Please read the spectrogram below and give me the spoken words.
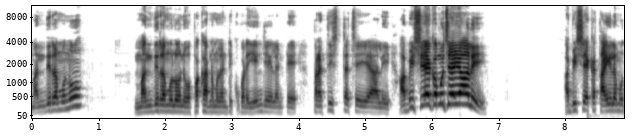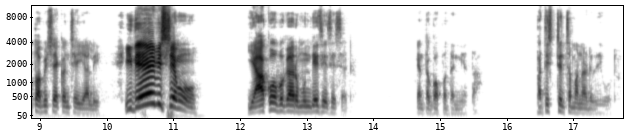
మందిరమును మందిరములోని ఉపకరణములంటికి కూడా ఏం చేయాలంటే ప్రతిష్ఠ చేయాలి. అభిషేకము చేయాలి. అభిషేక తైలముతో అభిషేకం చేయాలి. ఇదే విషయము యాకోబు గారు ముందే చేసేసాడు ఎంత గొప్ప ధన్యత. ప్రతిష్ఠించమన్నాడు దేవుడు.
